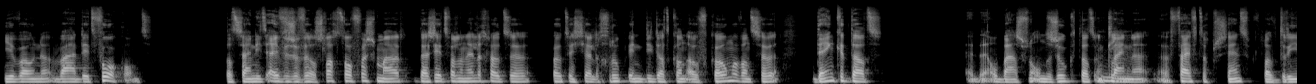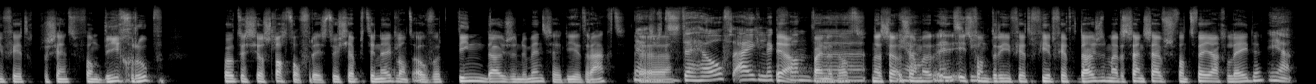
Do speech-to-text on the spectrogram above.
hier wonen waar dit voorkomt. Dat zijn niet even zoveel slachtoffers, maar daar zit wel een hele grote potentiële groep in die dat kan overkomen. Want ze denken dat, eh, op basis van onderzoek, dat een kleine 50% ik geloof 43% van die groep potentieel slachtoffer is. Dus je hebt het in Nederland over tienduizenden mensen die het raakt. Ja, dus het is de helft eigenlijk ja, van de... bijna de helft. Nou, zeg, zeg maar iets van 43, 44.000. Maar dat zijn cijfers van twee jaar geleden. Ja.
